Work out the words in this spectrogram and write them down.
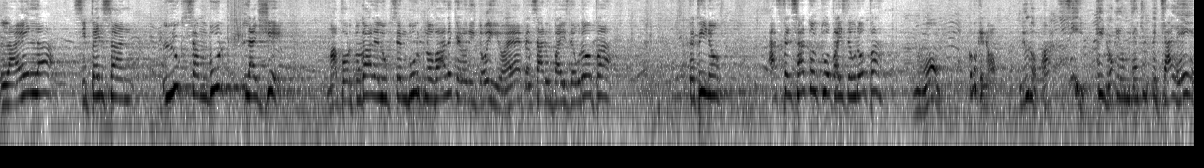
la L, si pensan Luxemburg, la G. Ma Portugal e Luxemburg non vale che lo dico io, eh? Pensare un paese d'Europa. Pepino, has pensato il tuo paese d'Europa? No, Come che no? l'Europa? Sì, che no, che è un viaggio speciale, eh?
